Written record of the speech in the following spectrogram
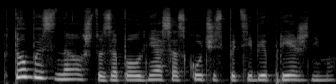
Кто бы знал, что за полдня соскучусь по тебе прежнему.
